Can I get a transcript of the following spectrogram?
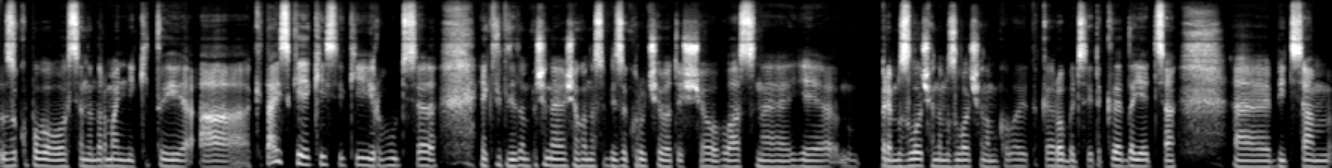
закуповувалися ненормальні кіти, а китайські якісь, які рвуться, як тільки ти там починаєш його на собі закручувати, що власне є ну, прям злочином злочином, коли таке робиться, і таке дається бійцям.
